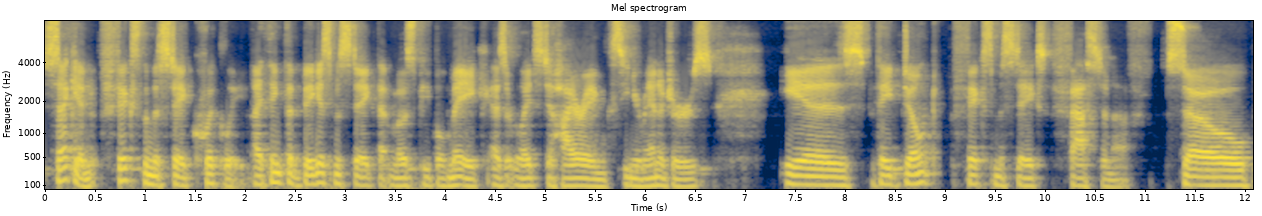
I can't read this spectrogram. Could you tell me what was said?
Second, fix the mistake quickly. I think the biggest mistake that most people make as it relates to hiring senior managers is they don't fix mistakes fast enough. So,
